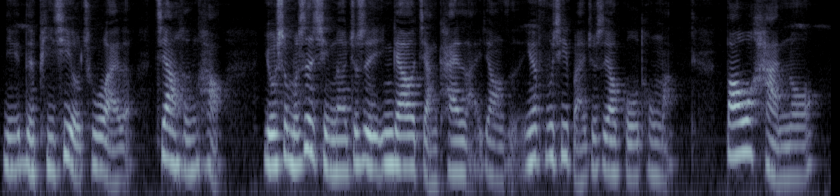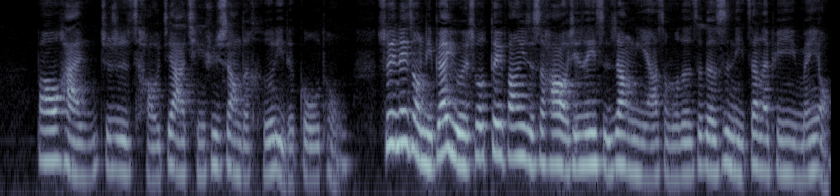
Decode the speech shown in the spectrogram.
你的脾气有出来了，这样很好。有什么事情呢？就是应该要讲开来这样子，因为夫妻本来就是要沟通嘛，包含哦。”包含就是吵架情绪上的合理的沟通，所以那种你不要以为说对方一直是好好先生，一直让你啊什么的，这个是你占了便宜没有？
